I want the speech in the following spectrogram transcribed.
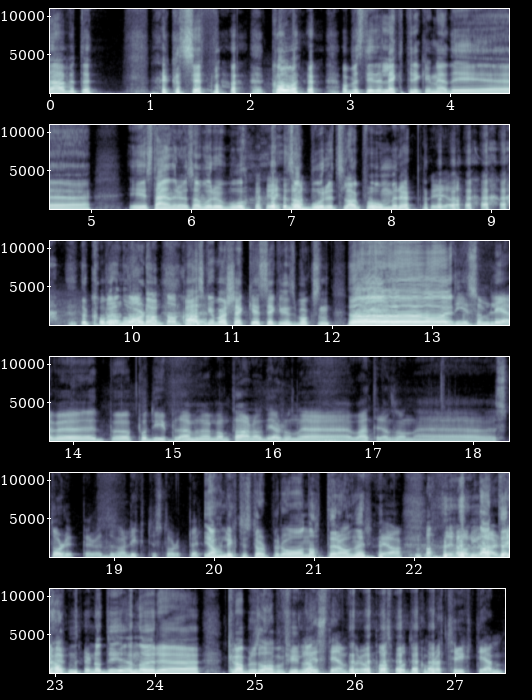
det er, vet du. Jeg kan se på Kommer og bestiller elektriker ned i uh, i Steinrøsa hvor du bor ja. sånn borettslag på Hummerud. Ja. da kommer han over da. Ja, skal vi bare sjekke sikringsboksen. Og de som lever på dypet der med den lanterna, de har sånne hva heter det, sånne stolper, vet du, sånne lyktestolper. Ja, lyktestolper og natteravner. Ja, natteravner. natteravner når, de, når uh, krabber sånn på fylla. Men istedenfor å passe på at du kommer deg trygt hjem,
